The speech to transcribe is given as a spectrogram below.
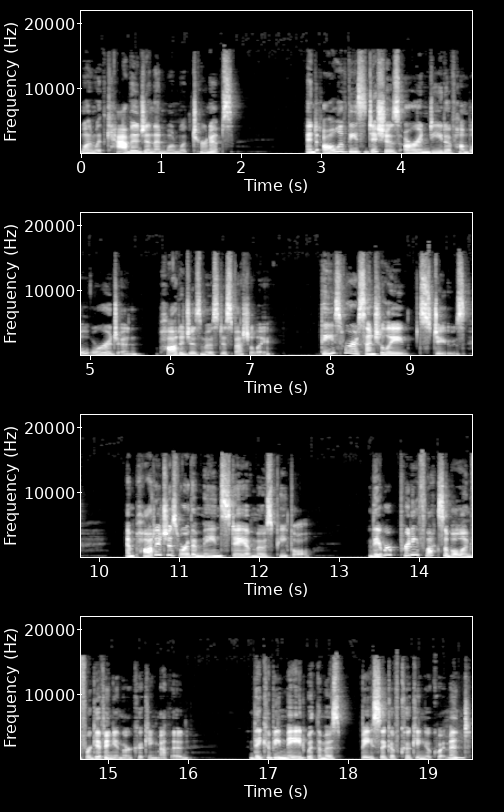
one with cabbage, and then one with turnips. And all of these dishes are indeed of humble origin, pottages most especially. These were essentially stews, and pottages were the mainstay of most people. They were pretty flexible and forgiving in their cooking method. They could be made with the most basic of cooking equipment,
